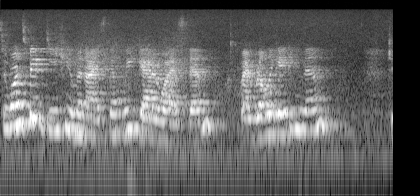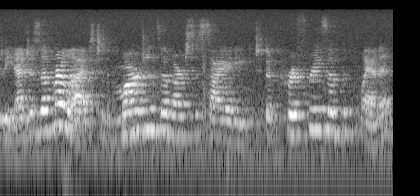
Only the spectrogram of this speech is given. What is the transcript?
So once we've dehumanized them, we ghettoize them by relegating them to the edges of our lives, to the margins of our society, to the peripheries of the planet,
